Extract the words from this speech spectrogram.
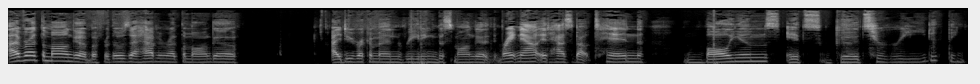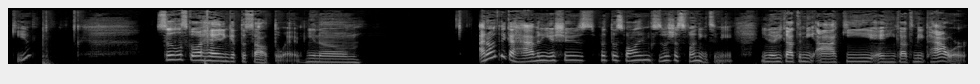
I've read the manga, but for those that haven't read the manga, I do recommend reading this manga. Right now, it has about 10 volumes. It's good to read. Thank you. So let's go ahead and get this out the way. You know, I don't think I have any issues with this volume because it was just funny to me. You know, you got to meet Aki and he got to meet Power.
